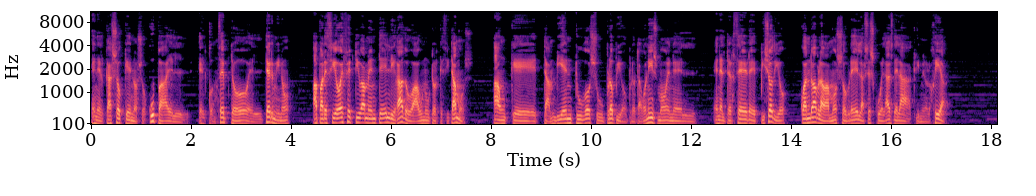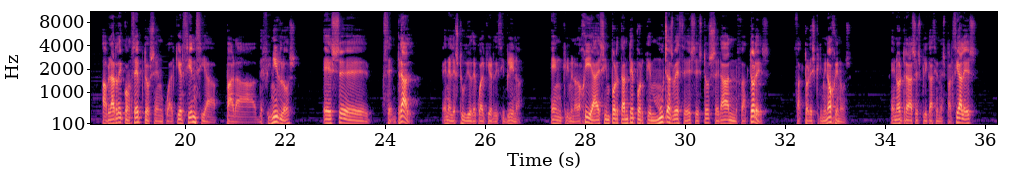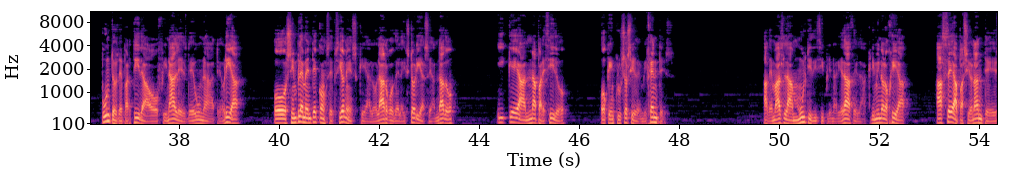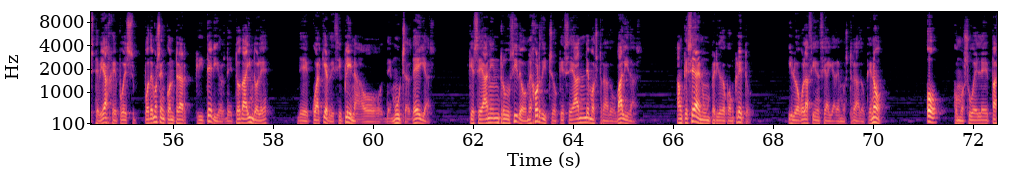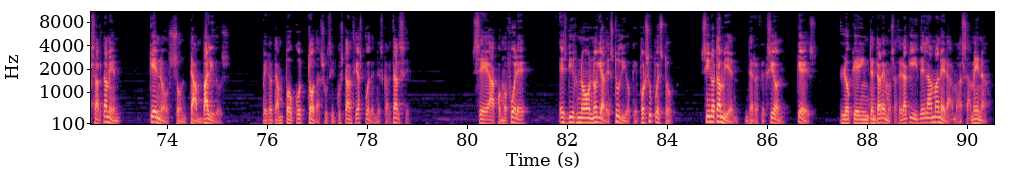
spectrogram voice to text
En el caso que nos ocupa, el, el concepto, el término, apareció efectivamente ligado a un autor que citamos, aunque también tuvo su propio protagonismo en el, en el tercer episodio, cuando hablábamos sobre las escuelas de la criminología. Hablar de conceptos en cualquier ciencia para definirlos es eh, central en el estudio de cualquier disciplina. En criminología es importante porque muchas veces estos serán factores, factores criminógenos. En otras explicaciones parciales, puntos de partida o finales de una teoría, o simplemente concepciones que a lo largo de la historia se han dado y que han aparecido o que incluso siguen vigentes. Además, la multidisciplinariedad de la criminología Hace apasionante este viaje, pues podemos encontrar criterios de toda índole, de cualquier disciplina o de muchas de ellas, que se han introducido, o mejor dicho, que se han demostrado válidas, aunque sea en un periodo concreto, y luego la ciencia haya demostrado que no, o, como suele pasar también, que no son tan válidos, pero tampoco todas sus circunstancias pueden descartarse. Sea como fuere, es digno no ya de estudio, que por supuesto, sino también de reflexión, que es lo que intentaremos hacer aquí de la manera más amena.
